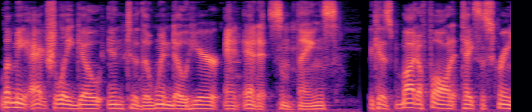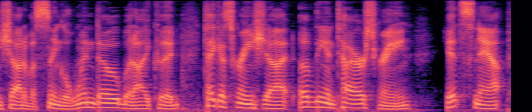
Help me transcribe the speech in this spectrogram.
let me actually go into the window here and edit some things because by default it takes a screenshot of a single window, but I could take a screenshot of the entire screen, hit snap,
